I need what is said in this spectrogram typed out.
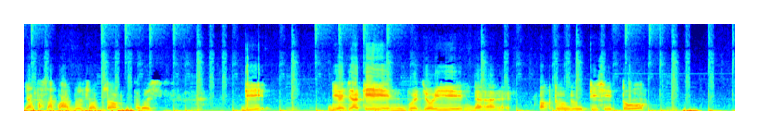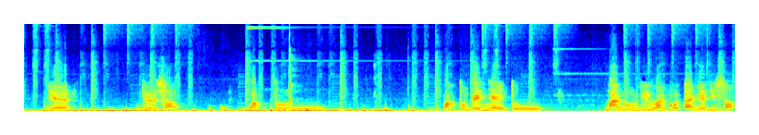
yang pas aku ambil cocok. Terus di diajakin buat join. Nah waktu di situ ya jujur sok waktu waktu bandnya itu manggung di luar kota jadi sok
